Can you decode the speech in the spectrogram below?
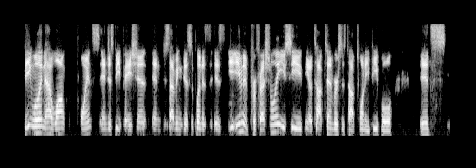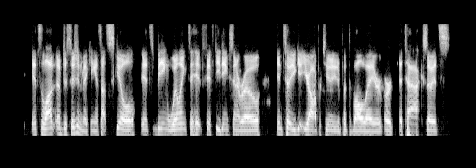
being willing to have long points and just be patient and just having discipline is, is even professionally, you see, you know, top 10 versus top 20 people. It's, it's a lot of decision making. It's not skill. It's being willing to hit 50 dinks in a row until you get your opportunity to put the ball away or, or attack. So it's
